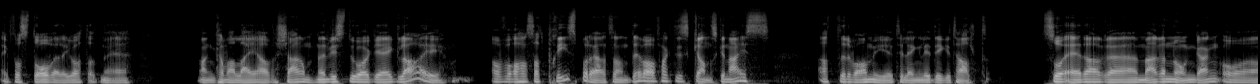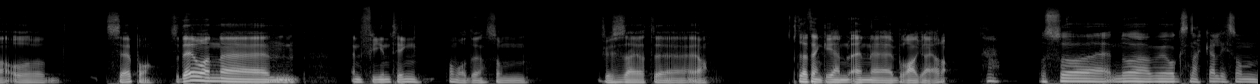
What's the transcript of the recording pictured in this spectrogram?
jeg forstår veldig godt at vi, mange kan være lei av skjerm, men hvis du òg er glad i og har satt pris på det, at sånn, det var faktisk ganske nice at det var mye tilgjengelig digitalt, så er det uh, mer enn noen gang å, å se på. Så det er jo en, uh, en, Mm. en fin ting, på en måte, som skal ikke si at uh, Ja. Så det tenker jeg er en, en eh, bra greie. da. Og så eh, Nå har vi òg snakka liksom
